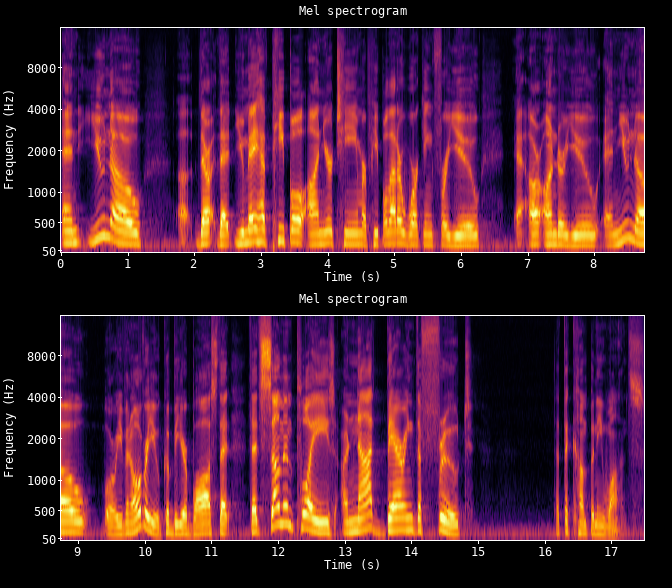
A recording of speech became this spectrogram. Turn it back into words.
and you know uh, there, that you may have people on your team or people that are working for you eh, or under you, and you know, or even over you, could be your boss, that, that some employees are not bearing the fruit that the company wants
